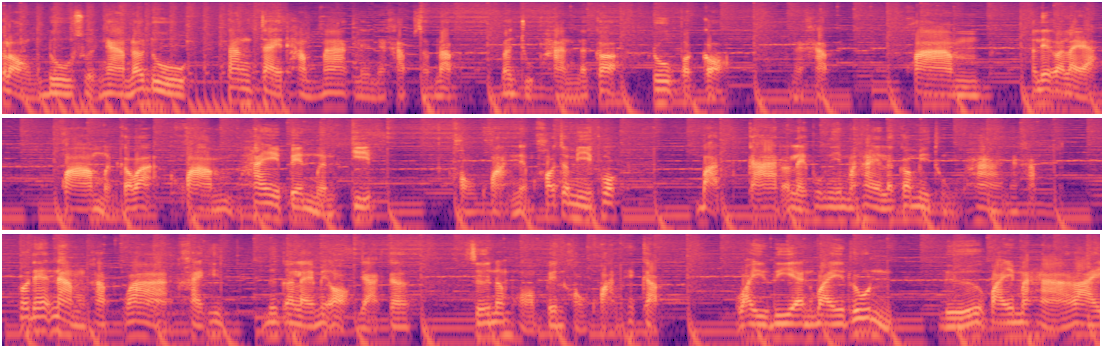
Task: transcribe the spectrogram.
กล่องดูสวยงามแล้วดูตั้งใจทำมากเลยนะครับสำหรับบรรจุภัณฑ์แล้วก็รูปประกอบนะครับ ความเขาเรียกว่าอะไรอะความเหมือนกับว่าความให้เป็นเหมือนกิฟต์ของขวัญเนี่ยเขาจะมีพวกบัตรการ์ดอะไรพวกนี้มาให้แล้วก็มีถุงผ้านะครับ ก็แนะนำครับว่าใครที่นึกอะไรไม่ออกอยากจะซื้อน้ำหอมเป็นของขวัญให้กับวัยเรียนวัยรุ่น หรือวัยมหาลัย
